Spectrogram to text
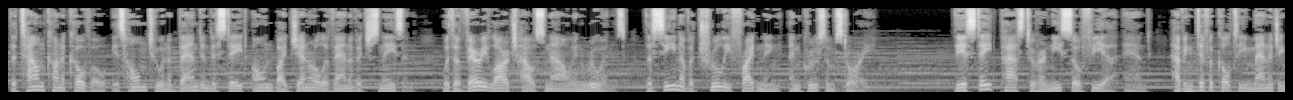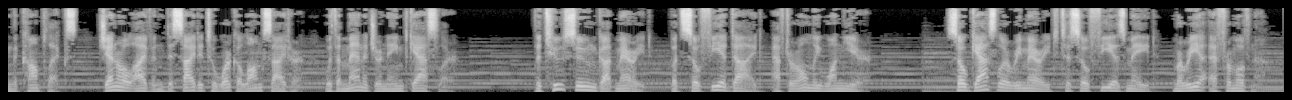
the town Konakovo is home to an abandoned estate owned by General Ivanovich Snezin, with a very large house now in ruins, the scene of a truly frightening and gruesome story. The estate passed to her niece Sophia and, having difficulty managing the complex, General Ivan decided to work alongside her, with a manager named Gassler. The two soon got married, but Sophia died after only one year. So Gassler remarried to Sophia's maid, Maria Efremovna.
